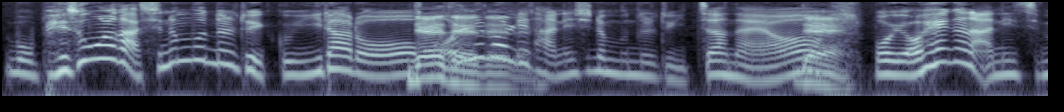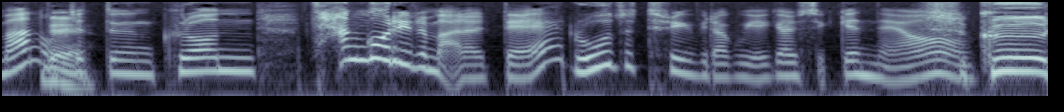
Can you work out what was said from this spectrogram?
뭐 배송을 가시는 분들도 있고 일하러 네네네네. 멀리 멀리 다니시는 분들도 있잖아요. 네. 뭐 여행은 아니지만 네. 어쨌든 그런 장거리를 말할 때 road trip이라고 얘기할 수 있겠네요. 그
